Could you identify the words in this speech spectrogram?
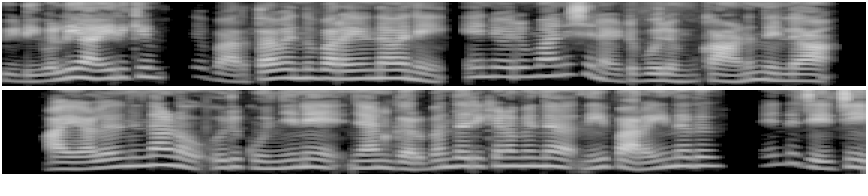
പിടിവള്ളി ആയിരിക്കും. ഭർത്താവ് എന്ന് പറയുന്നവനെ എന്നെ ഒരു മനുഷ്യനായിട്ട് പോലും കാണുന്നില്ല. അയാളിൽ നിന്നാണോ ഒരു കുഞ്ഞിനെ ഞാൻ ഗർഭം ധരിക്കണമെന്ന് നീ പറയുന്നത്? എന്റെ ചേച്ചി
